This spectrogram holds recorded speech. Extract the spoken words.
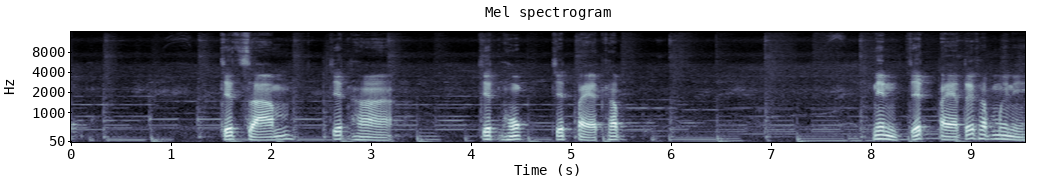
กเจ็ดสามเจ็ดห้าเจ็ดหกเจ็ดแปดครับ เน้นเจ็ดแปดด้วยครับมือนี่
